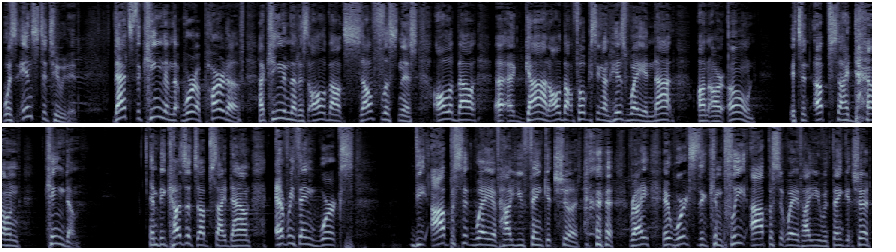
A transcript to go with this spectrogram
was instituted. That's the kingdom that we're a part of, a kingdom that is all about selflessness, all about uh, uh God, all about focusing on his way and not on our own. It's an upside down kingdom. And because it's upside down, everything works the opposite way of how you think it should, right? It works the complete opposite way of how you would think it should.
